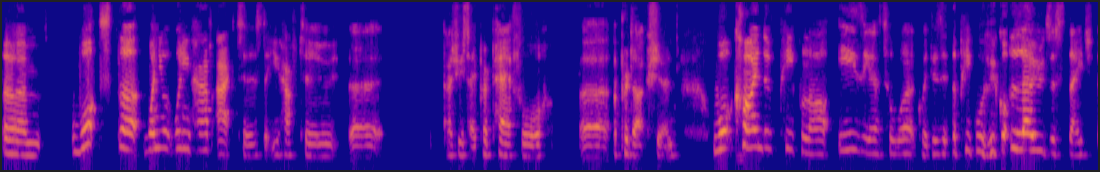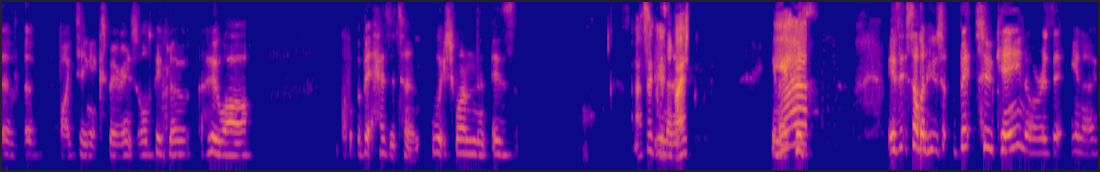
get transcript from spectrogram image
um, what's the when you when you have actors that you have to, uh, as you say, prepare for uh, a production? What kind of people are easier to work with? Is it the people who've got loads of stage of, of fighting experience, or the people who, who are a bit hesitant? Which one is? That's a good you know, question. You know, yeah. Is it someone who's a bit too keen, or is it you know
